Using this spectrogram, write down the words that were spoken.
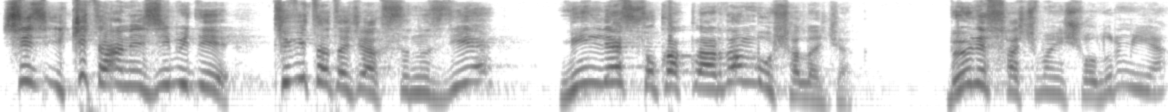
Siz iki tane zibidi tweet atacaksınız diye millet sokaklardan boşalacak. Böyle saçma iş olur mu ya?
